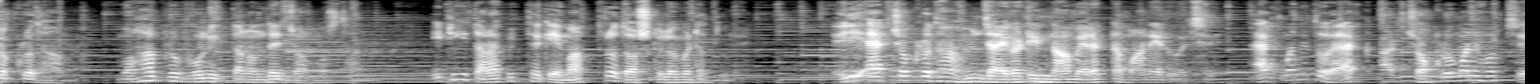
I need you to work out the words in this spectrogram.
চক্রধাম, মহাপ্রভু নিত্যানন্দের জন্মস্থান। এটি তারাপীঠ থেকে মাত্র দশ কিলোমিটার দূরে। এই এক চক্রধাম জায়গাটির নামের একটা মানে রয়েছে। এক মানে তো এক, আর চক্র মানে হচ্ছে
